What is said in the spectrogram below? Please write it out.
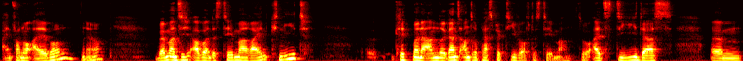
einfach nur albern. Ja. Wenn man sich aber in das Thema reinkniet, kriegt man eine andere, ganz andere Perspektive auf das Thema. So als die, dass ähm,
